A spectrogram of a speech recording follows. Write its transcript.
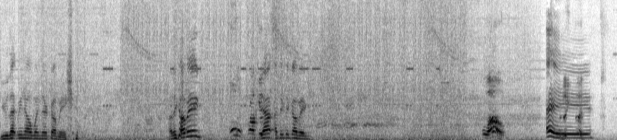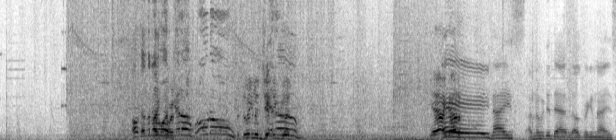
You let me know when they're coming. Are they coming? Oh, rocket! Yeah, I think they're coming. Wow! Hey. Really good. Oh, there's another Like, one. Get him! Oh no. We're doing no! legitly good. Yeah, I got it. Hey, nice. I don't know who did that, but that was freaking nice.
